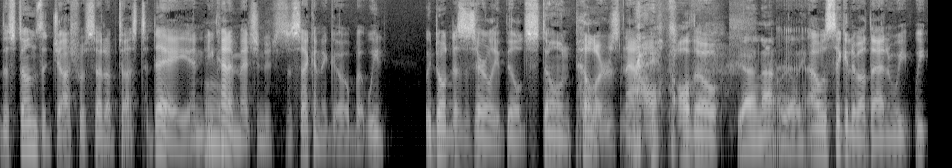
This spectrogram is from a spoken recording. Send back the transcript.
the stones that Joshua set up to us today, and you kind of mentioned it just a second ago, but we we don't necessarily build stone pillars now. Although Yeah, not really. I was thinking about that, and we we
